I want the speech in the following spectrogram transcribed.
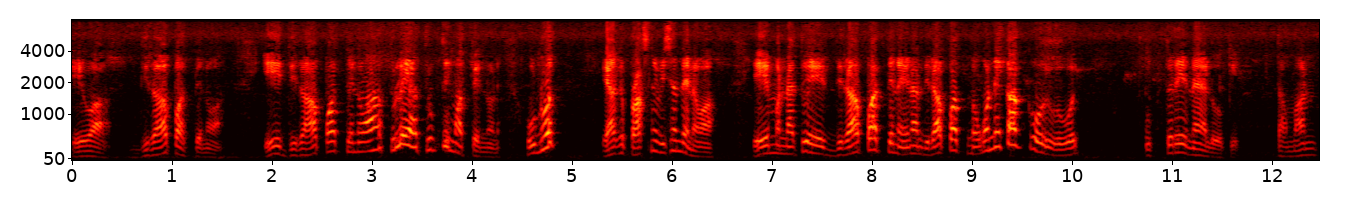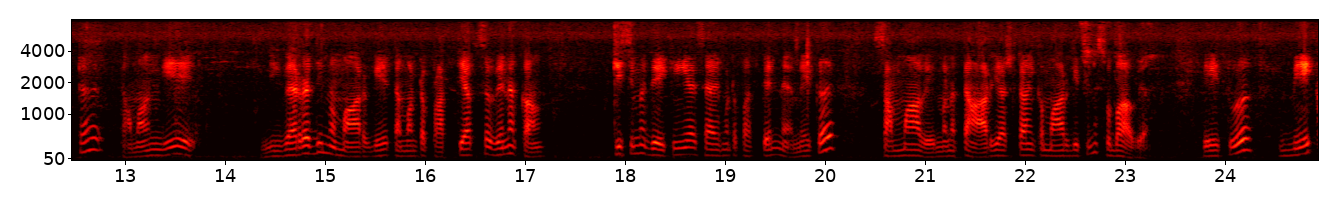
ඒවා දි รา පත් වෙනවා. ඒ දි รา පත් වෙනවා තුල එයා තෘප්තිමත් වෙන්න ඕනේ. වුණොත් එයාගේ ප්‍රශ්න විසඳෙනවා. එහෙම නැතු ඒ දි รา පත් වෙන එහෙනම් දි รา පත් නොවන එකක් උත්තරේ නෑ ලෝකේ. Tamanට Tamanගේ නිවැරදිම මාර්ගයේ Tamanට ප්‍රත්‍යක්ෂ වෙනකන් කිසිම දෙයකින් එයා සෑයීමටපත් වෙන්නේ මේක සම්මා වේමනත ආර්ය අෂ්ටාංගික මාර්ගයේ තියෙන ස්වභාවය. හේතුව මේක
